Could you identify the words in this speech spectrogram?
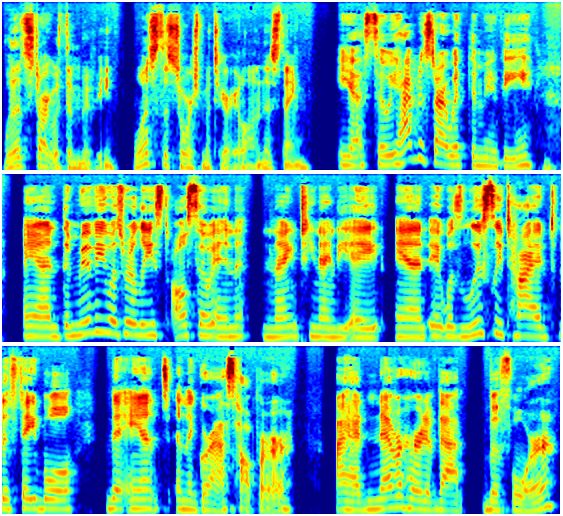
Well, let's start with the movie. What's the source material on this thing? Yes, so we have to start with the movie. And the movie was released also in 1998, and it was loosely tied to the fable The Ant and the Grasshopper. I had never heard of that before.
